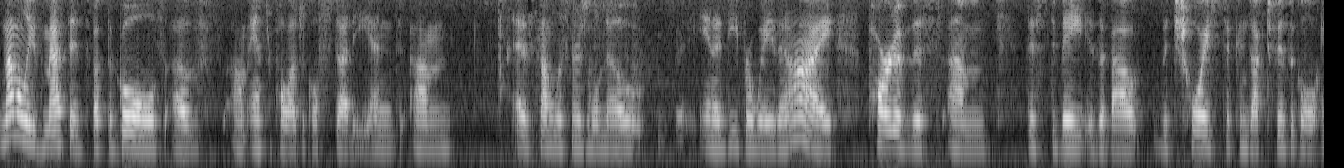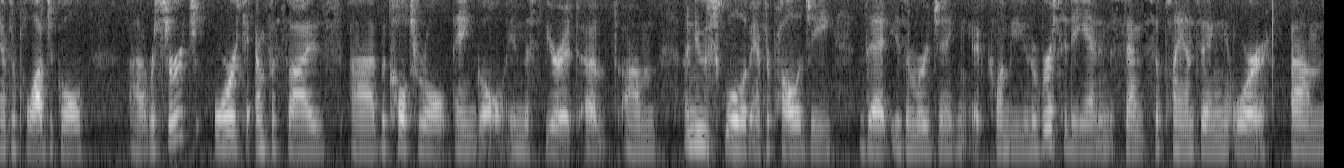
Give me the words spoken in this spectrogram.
not only the methods but the goals of um, anthropological study. And um, as some listeners will know in a deeper way than I, part of this um, this debate is about the choice to conduct physical anthropological uh, research or to emphasize uh, the cultural angle in the spirit of um, a new school of anthropology that is emerging at Columbia University and, in a sense, supplanting or um,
